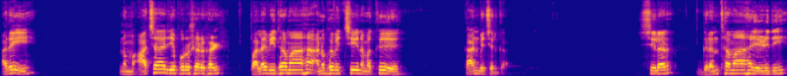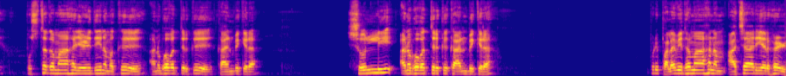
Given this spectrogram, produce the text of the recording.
அதை நம் ஆச்சாரிய புருஷர்கள் பலவிதமாக அனுபவித்து நமக்கு காண்பிச்சிருக்கா. சிலர் கிரந்தமாக எழுதி புஸ்தகமாக எழுதி நமக்கு அனுபவத்திற்கு காண்பிக்கிறார் சொல்லி அனுபவத்திற்கு காண்பிக்கிறார் இப்படி பலவிதமாக நம் ஆச்சாரியர்கள்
